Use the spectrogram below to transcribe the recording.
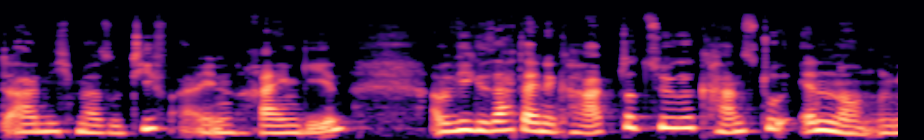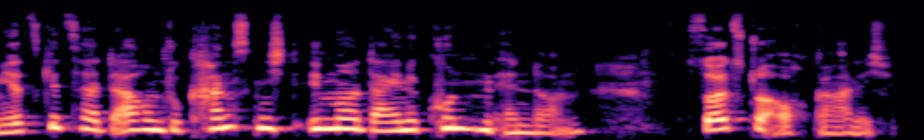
da nicht mehr so tief ein, reingehen. Aber wie gesagt, deine Charakterzüge kannst du ändern. Und jetzt geht's halt darum, du kannst nicht immer deine Kunden ändern. sollst du auch gar nicht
